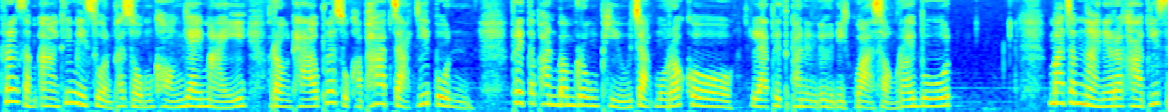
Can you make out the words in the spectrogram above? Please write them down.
เครื่องสำอางที่มีส่วนผสมของใยไหม รองเท้าเพื่อสุขภาพจากญี่ปุ่น ผลิตภัณฑ์บำรุงผิวจากโมร็อกโก และผลิตภัณฑ์อื่น ๆ อีกกว่า 200 บูธ มาจำหน่ายในราคาพิเศ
